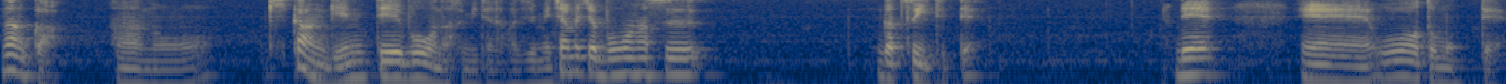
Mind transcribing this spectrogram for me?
なんかあの期間限定ボーナスみたいな感じでめちゃめちゃボーナスがついてて。で、えー、おおと思って。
